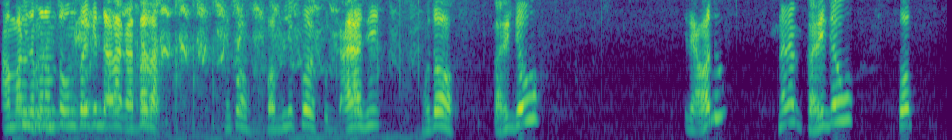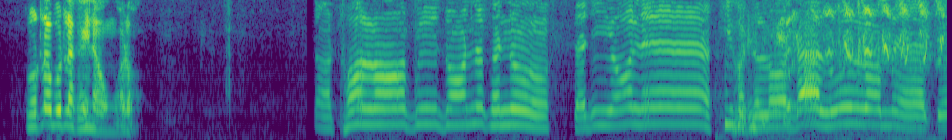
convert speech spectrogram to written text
અમારા જમાનામાં તો હું કઈ દાડા કરતા હતા. કોઈ પબ્લિક કોઈ આયા છી. હું તો ઘરે જવું રહેવા દઉં. ના ના, ઘરે જવું કોક રોટલા બોટલા ખાઈને આવું, મળો. તથોલો પીધો ને ખનો તરીયો લે. બદલો ડાલુ લો મે કે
